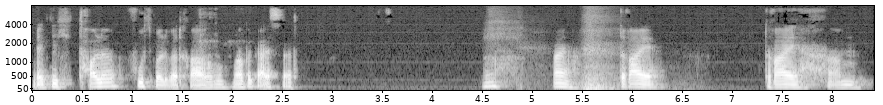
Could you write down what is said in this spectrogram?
Wirklich tolle Fußballübertragung, war begeistert. Naja, drei. Drei. Ähm,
